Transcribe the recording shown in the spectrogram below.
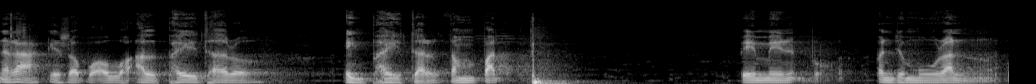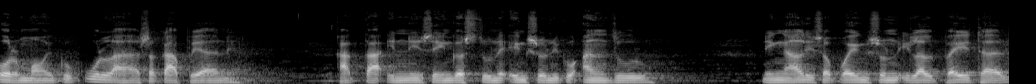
nerake sapa Allah al baidara ing baidar tempat pemen penjemuran kurma iku kula sekabehane kata ini sehingga stune ingsun iku anzur. Ningali sapa ingsun ilal baidar.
